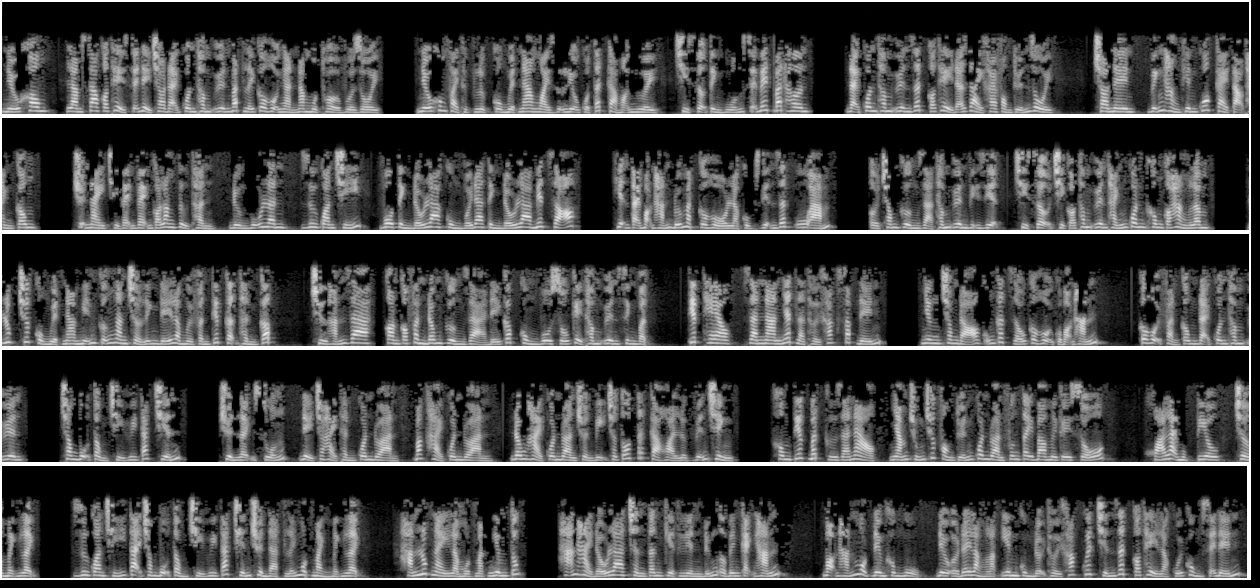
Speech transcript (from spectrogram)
Nếu không, làm sao có thể sẽ để cho đại quân thâm uyên bắt lấy cơ hội ngàn năm một thở vừa rồi. Nếu không phải thực lực của Nguyệt Na ngoài dự liệu của tất cả mọi người, chỉ sợ tình huống sẽ bết bắt hơn. Đại quân thâm uyên rất có thể đã giải khai phòng tuyến rồi. Cho nên, Vĩnh Hằng Thiên Quốc cải tạo thành công. Chuyện này chỉ vẹn vẹn có Lăng Tử Thần, Đường Vũ Lân, Dư Quan Trí, Vô Tình Đấu La cùng với Đa Tình Đấu La biết rõ. Hiện tại bọn hắn đối mặt cơ hồ là cục diện rất u ám. Ở trong cường giả thâm uyên vị diện, chỉ sợ chỉ có thâm uyên thánh quân không có hàng lâm. Lúc trước cổ Nguyệt Nam miễn cưỡng ngăn trở linh đế là 10 phần tiếp cận thần cấp. Trừ hắn ra, còn có phần đông cường giả đế cấp cùng vô số kẻ thâm uyên sinh vật. Tiếp theo, gian nan nhất là thời khắc sắp đến. Nhưng trong đó cũng cất giấu cơ hội của bọn hắn. Cơ hội phản công đại quân thâm uyên. Trong bộ tổng chỉ huy tác chiến, truyền lệnh xuống, để cho Hải Thần quân đoàn, Bắc Hải quân đoàn, Đông Hải quân đoàn chuẩn bị cho tốt tất cả hỏa lực viễn trình. Không tiếc bất cứ giá nào, nhắm chúng trước phòng tuyến quân đoàn phương Tây 30 cây số. Khóa lại mục tiêu, chờ mệnh lệnh. Dư quan trí tại trong bộ tổng chỉ huy tác chiến truyền đạt lấy một mảnh mệnh lệnh. Hắn lúc này là một mặt nghiêm túc. Hãn hải đấu la Trần Tân Kiệt liền đứng ở bên cạnh hắn. Bọn hắn một đêm không ngủ, đều ở đây lặng lặng yên cùng đợi thời khắc quyết chiến rất có thể là cuối cùng sẽ đến.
